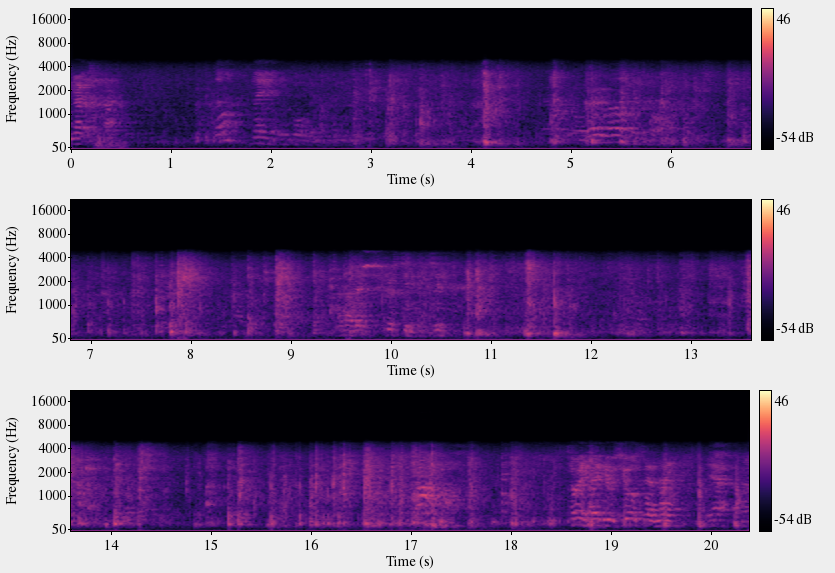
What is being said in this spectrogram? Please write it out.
notes on that. Was. Don't blame the ball. Very well that's Christine, see. Ah. Sorry, Heidi, it was yours then, mate. Yeah, no.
